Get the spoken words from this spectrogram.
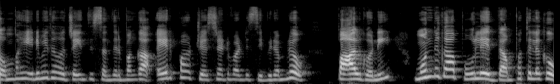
తొంభై ఎనిమిదవ జయంతి సందర్భంగా ఏర్పాటు చేసినటువంటి శిబిరంలో పాల్గొని ముందుగా పూలే దంపతులకు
